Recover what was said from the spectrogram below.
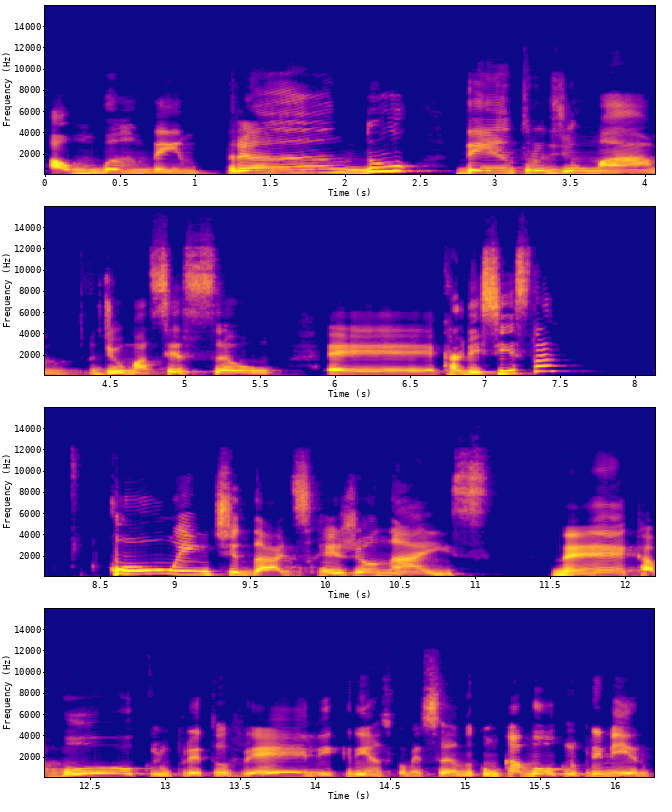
a Umbanda entrando dentro de uma de uma sessão é, kardecista com entidades regionais né? Caboclo, preto velho e criança, começando com caboclo primeiro,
